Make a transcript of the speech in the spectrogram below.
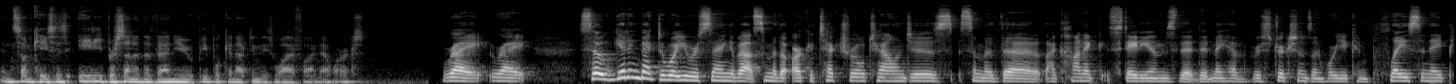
in some cases, 80% of the venue people connecting these Wi Fi networks. Right, right. So, getting back to what you were saying about some of the architectural challenges, some of the iconic stadiums that, that may have restrictions on where you can place an AP,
